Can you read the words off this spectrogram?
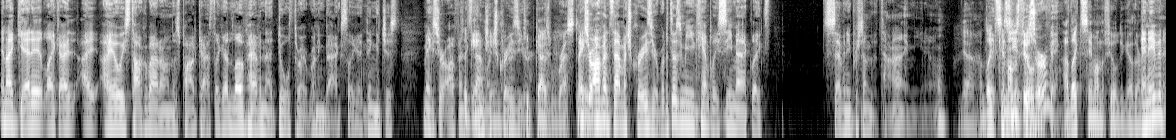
And I get it. Like I, I, I always talk about it on this podcast. Like I love having that dual threat running backs. Like I think it just makes your offense that much changer. crazier. Keep guys Yeah. rested. Makes your and- offense that much crazier. But it doesn't mean you can't play C-Mac like seventy percent of the time. You know. Yeah, I'd like Like, to see him on the field. deserving. I'd like to see him on the field together. And more. even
